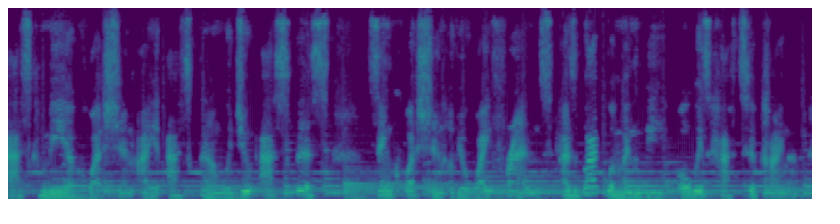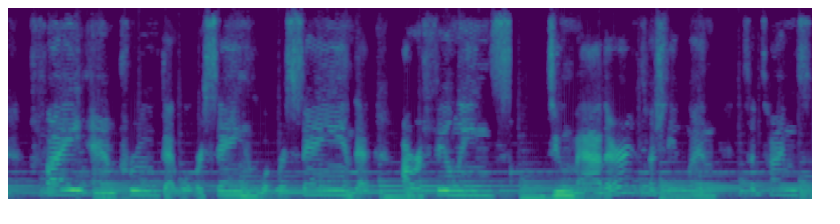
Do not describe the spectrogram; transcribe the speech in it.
ask me a question, I ask them, would you ask this same question of your white friends? As Black women, we always have to kind of fight and prove that what we're saying is what we're saying, that our feelings do matter, especially when sometimes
